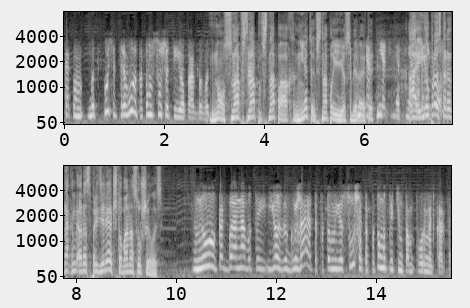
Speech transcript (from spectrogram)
как вам, вот косят траву, а потом сушат ее как бы вот. Ну, сна, в, снап, в снапах, нет? В снапы ее собирают? Нет, нет, нет. нет а, ее просто то. так распределяют, чтобы она сушилась? Ну, как бы она вот ее загружает, а потом ее сушат, а потом вот этим там кормят как-то.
